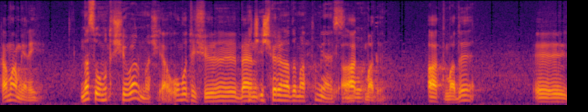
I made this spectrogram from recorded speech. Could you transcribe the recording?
tamam yani. Nasıl umut ışığı var mı aşkım? Ya umut ışığı ben Hiç işveren adım attı mı yani? sizin bu- atmadı. Atmadı. Ee,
